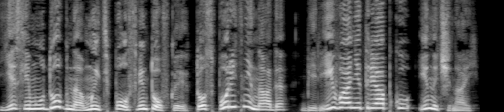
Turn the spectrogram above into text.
Если ему удобно мыть пол с винтовкой, то спорить не надо. Бери, Ваня, тряпку и начинай».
